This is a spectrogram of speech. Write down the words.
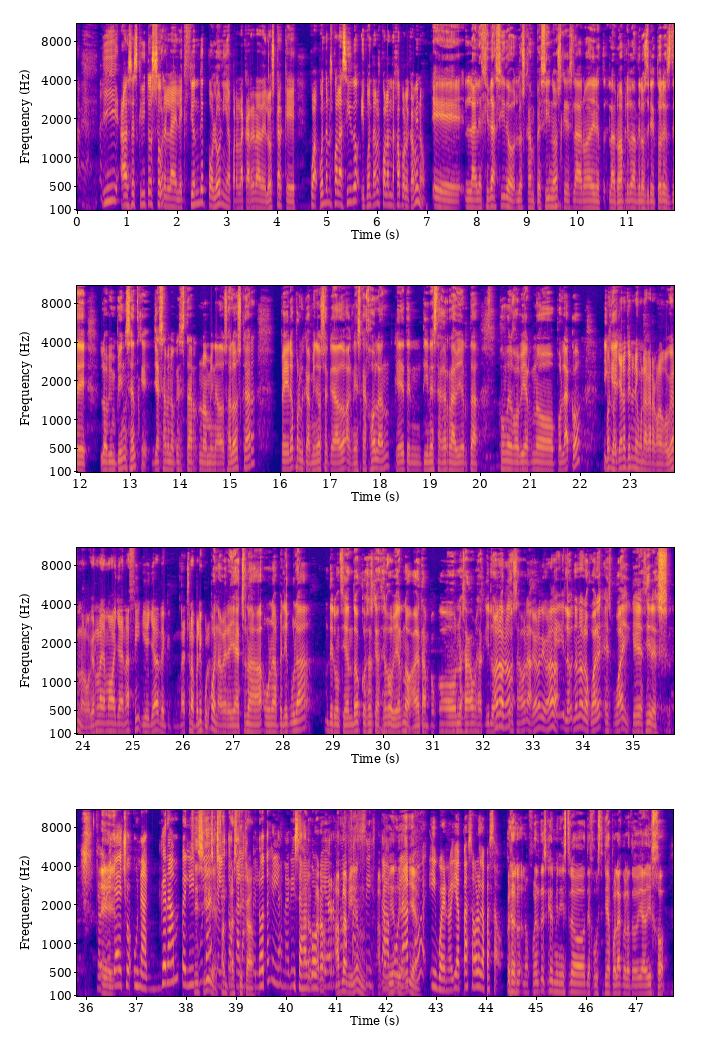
Y has escrito sobre la elección de Polonia para la carrera del Oscar, que cuéntanos cuál ha sido y cuéntanos cuál han dejado por el camino. Eh, la elegida ha sido Los Campesinos, que es la nueva, la nueva película de los directores de Loving Vincent, que ya saben lo que es estar nominados al Oscar, pero por el camino se ha quedado Agnieszka Holland, que ten- tiene esta guerra abierta con el gobierno polaco. Y bueno, que, ella no tiene ninguna guerra con el gobierno. El gobierno la llamaba ya nazi y ella de- ha hecho una película. Bueno, a ver, ella ha hecho una, una película denunciando cosas que hace el gobierno. A ver, tampoco nos hagamos aquí los no, no, no. ahora. Yo no digo nada. Eh, lo- no, no, lo cual es guay, quiero decir, es... eh, Ella ha hecho una gran película sí, que es le toca las pelotas y las narices Claro, al claro. gobierno Habla bien, fascista habla bien de polaco ella. y bueno, y ha pasado lo que ha pasado. Pero lo, lo fuerte es que el ministro de Justicia polaco el otro día dijo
